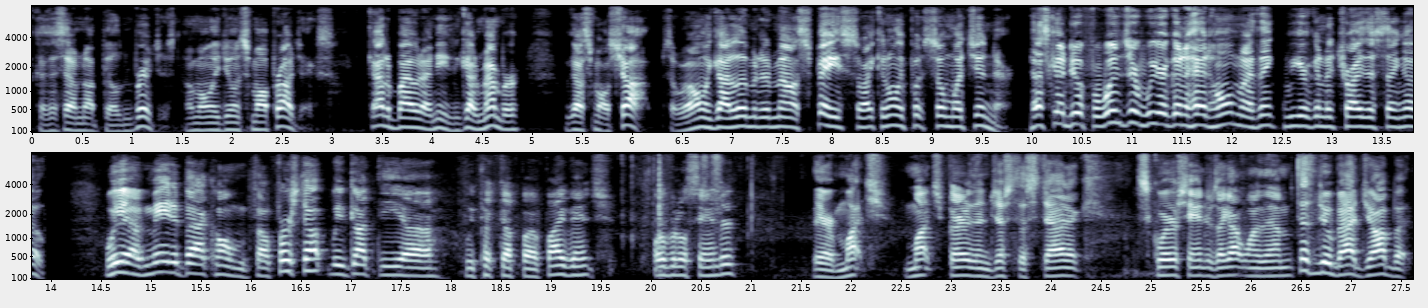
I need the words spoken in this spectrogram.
Because I said I'm not building bridges. I'm only doing small projects. Got to buy what I need. You got to remember, we got a small shop. So we only got a limited amount of space, so I can only put so much in there. That's going to do it for Windsor. We are going to head home, and I think we are going to try this thing out. We have made it back home. So first up, we've got the, uh, we picked up a 5-inch orbital sander. They're much, much better than just the static square sanders. I got one of them. It doesn't do a bad job, but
